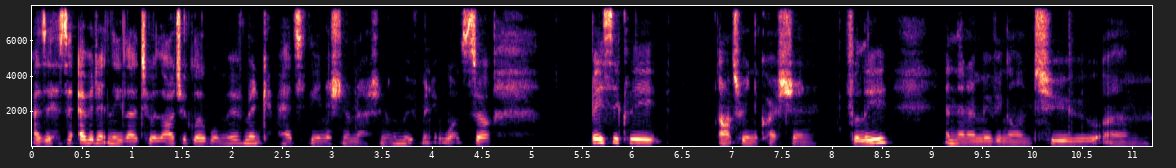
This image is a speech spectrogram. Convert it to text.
as it has evidently led to a larger global movement compared to the initial national movement it was. So, basically, answering the question fully, and then I'm moving on to um,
